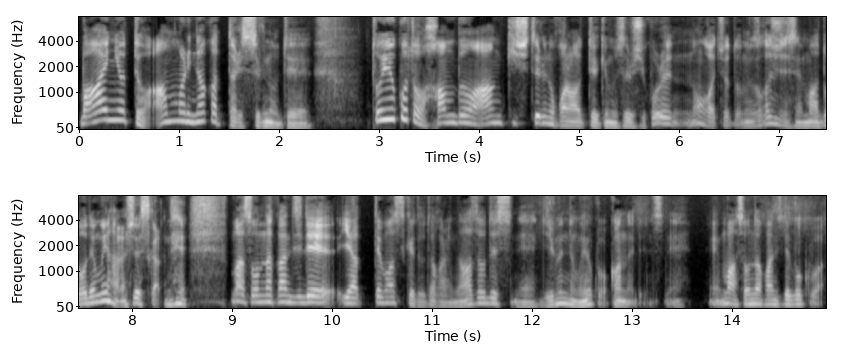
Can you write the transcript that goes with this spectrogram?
場合によってはあんまりなかったりするので、ということは半分暗記してるのかなっていう気もするし、これなんかちょっと難しいですね。まあどうでもいい話ですからね。まあそんな感じでやってますけど、だから謎ですね。自分でもよくわかんないですね。まあそんな感じで僕は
